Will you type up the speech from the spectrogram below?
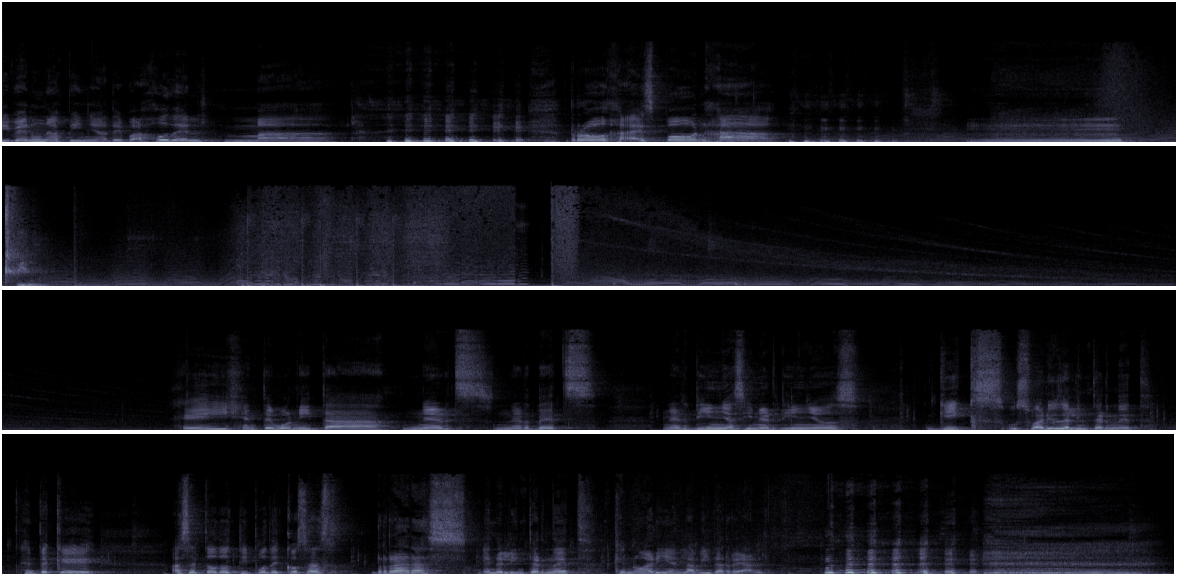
vive en una piña debajo del mar. Roja esponja. Mm, Hey, gente bonita, nerds, nerdets, nerdiñas y nerdiños, geeks, usuarios del Internet, gente que hace todo tipo de cosas raras en el Internet que no haría en la vida real.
